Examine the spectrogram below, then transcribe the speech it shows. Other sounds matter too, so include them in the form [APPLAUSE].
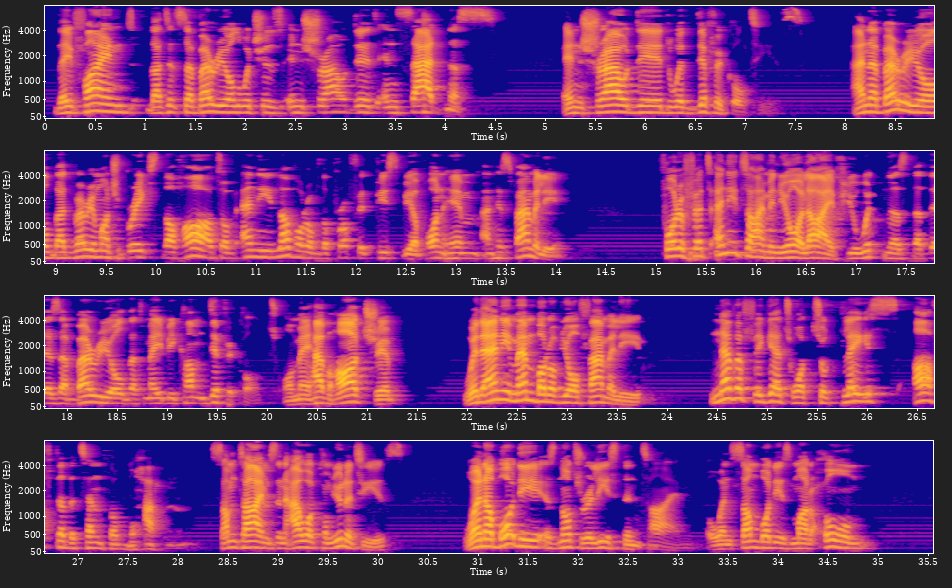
they find that it's a burial which is enshrouded in sadness, enshrouded with difficulties, and a burial that very much breaks the heart of any lover of the Prophet, peace be upon him, and his family. For if at any time in your life you witness that there's a burial that may become difficult or may have hardship with any member of your family, never forget what took place after the 10th of Muharram. Sometimes in our communities, when a body is not released in time, or when somebody's marhum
